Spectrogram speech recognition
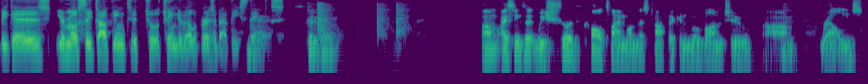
because you're mostly talking to toolchain developers about these Okay. things. Good point. Um, I think that we should call time on this topic and move on to, um, realms.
